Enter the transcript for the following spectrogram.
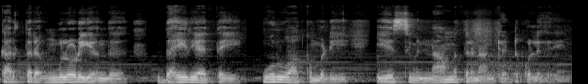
கர்த்தரை உங்களோடு இருந்து தைரியத்தை உருவாக்கும்படி இயேசுவின் நாமத்தில் நான் கேட்டுக்கொள்கிறேன்.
